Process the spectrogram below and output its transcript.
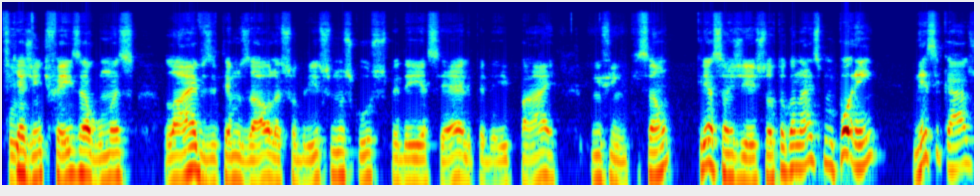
Sim. que a gente fez algumas lives e temos aulas sobre isso nos cursos PDI SL, PDI PI, enfim, que são criações de eixos ortogonais, porém, nesse caso,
